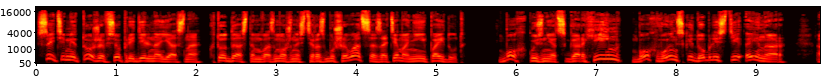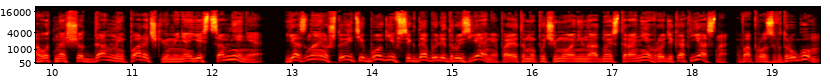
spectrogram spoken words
с этими тоже все предельно ясно. Кто даст им возможность разбушеваться, затем они и пойдут. Бог-кузнец Гархейм, бог воинской доблести Эйнар. А вот насчет данной парочки у меня есть сомнения. Я знаю, что эти боги всегда были друзьями, поэтому почему они на одной стороне, вроде как ясно. Вопрос в другом.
